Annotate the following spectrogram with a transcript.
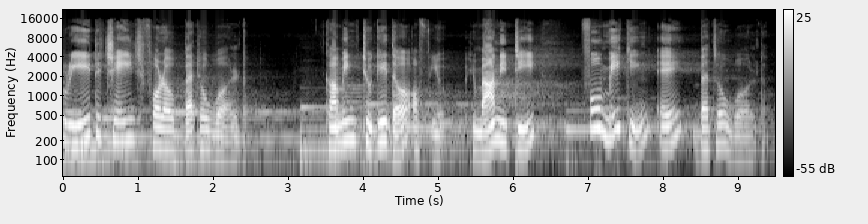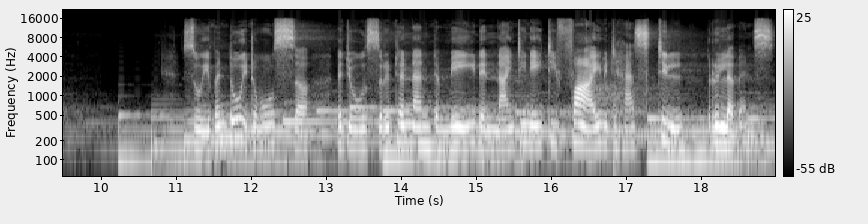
create a change for a better world. Coming together of humanity for making a better world. So even though it was uh, it was written and made in 1985, it has still relevance.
